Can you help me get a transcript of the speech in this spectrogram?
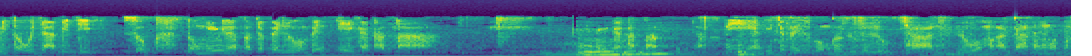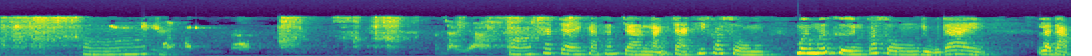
วิตกวิจารปิติ สุข ตรงนี้แหละก็จะเป็นรวมเป็นเอกคตา อ๋อเอกคตานี่อันที่จะไปรวมก็คือบรรลุฌานรวมอาการทั้งหมดอ๋อเข้าใจยังอ๋อเข้าใจค่ะ ท่านอาจารย์หลังจากที่เขาทรงเมื่อเมื่อคืนก็ทรงอยู่ได้ระดับ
